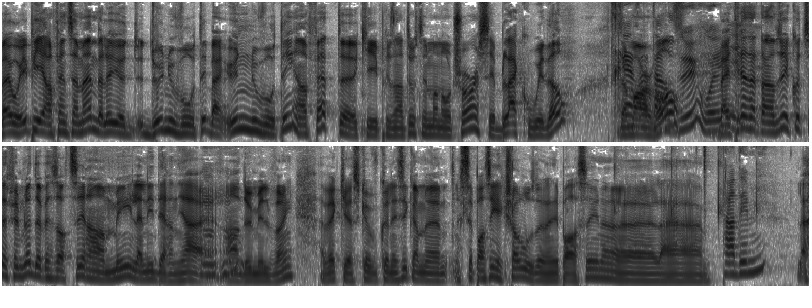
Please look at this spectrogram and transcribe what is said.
Ben oui, puis en fin de semaine, ben là, il y a deux nouveautés. Ben, une nouveauté, en fait, euh, qui est présentée au cinéma North Shore, c'est Black Widow. Très de Marvel. attendu, oui. Ben, très attendu. Écoute, ce film-là devait sortir en mai l'année dernière, Mm-hmm. en 2020, avec euh, ce que vous connaissez comme... euh, c'est passé quelque chose l'année passée, là, euh, la... Pandémie? La-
